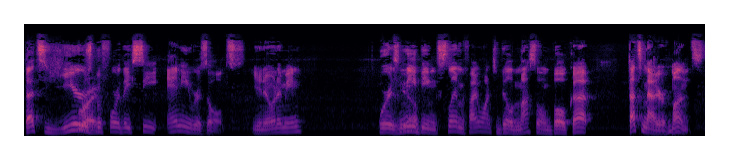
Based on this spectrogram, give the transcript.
That's years Right. before they see any results. You know what I mean? Whereas me being slim, if I want to build muscle and bulk up, that's a matter of months.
